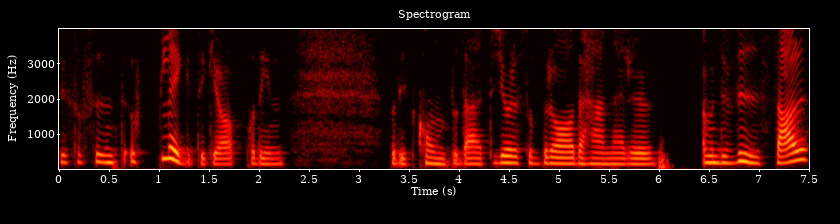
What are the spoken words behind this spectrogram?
det är så fint upplägg tycker jag på, din, på ditt konto där. Du gör det så bra det här när du, ja, men du visar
